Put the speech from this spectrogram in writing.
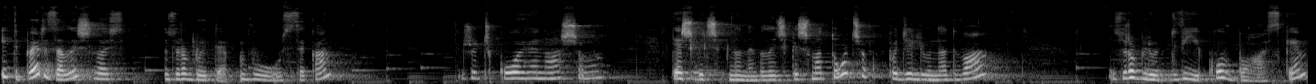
І тепер залишилось зробити вусика жучкові нашому. Теж відшипну невеличкий шматочок, поділю на два, зроблю дві ковбаски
